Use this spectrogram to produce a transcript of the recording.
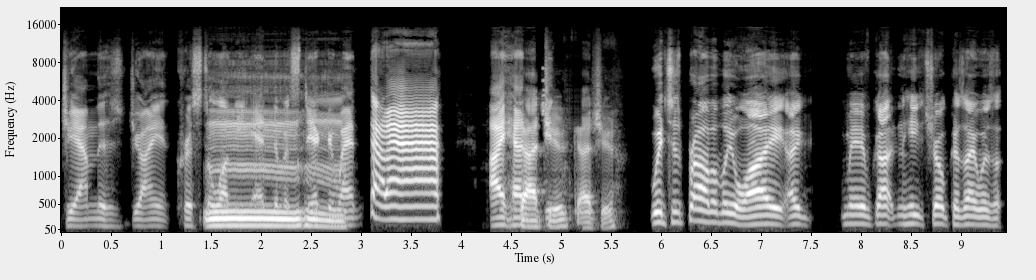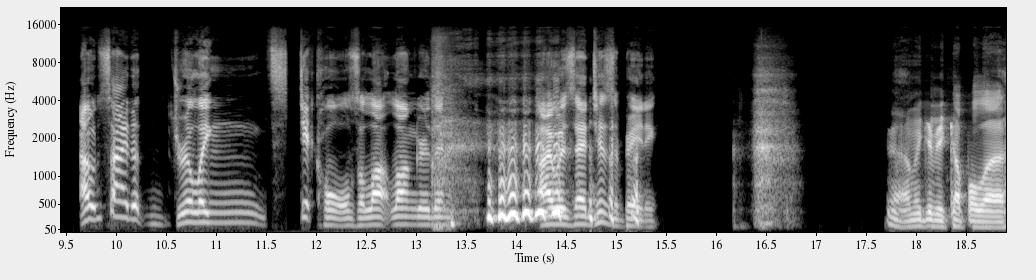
jammed this giant crystal on the end of a stick and Mhm. went ta-da! I had, got it- you, got you. which is probably why I may have gotten heat stroke because I was outside of drilling stick holes a lot longer than I was anticipating. Yeah, I'm gonna give you a couple. Uh,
